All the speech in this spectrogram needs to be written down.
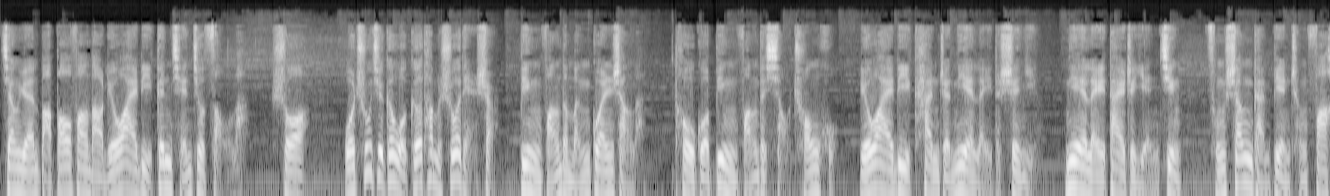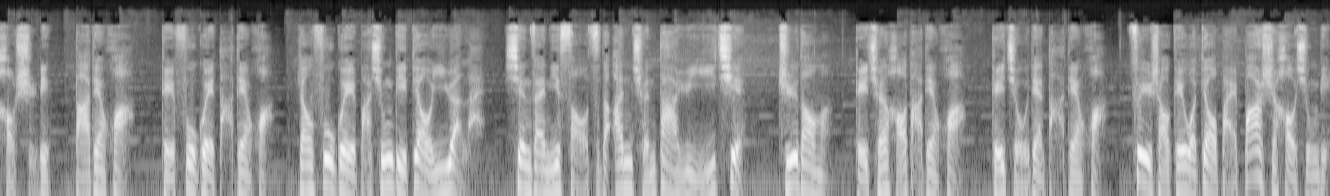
江源把包放到刘爱丽跟前就走了，说。我出去跟我哥他们说点事儿。病房的门关上了，透过病房的小窗户，刘爱丽看着聂磊的身影。聂磊戴着眼镜，从伤感变成发号施令，打电话给富贵打电话，让富贵把兄弟调医院来。现在你嫂子的安全大于一切，知道吗？给全好打电话，给酒店打电话，最少给我调百八十号兄弟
